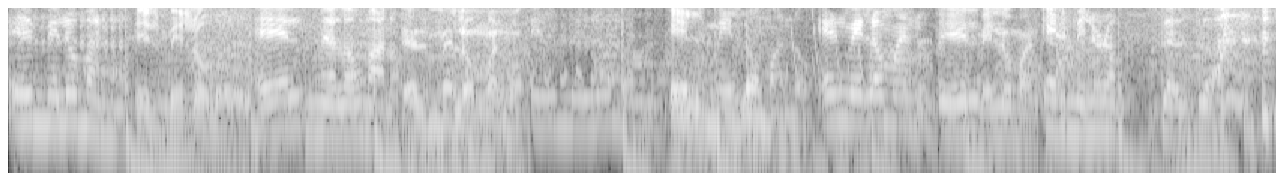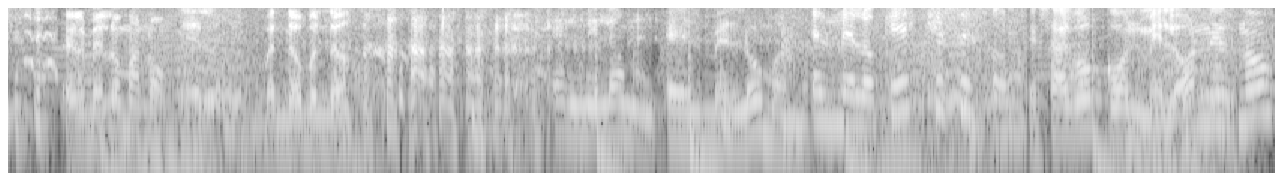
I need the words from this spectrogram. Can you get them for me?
El melómano. El melómano. El melómano. El melómano. El melómano. El melómano. El melómano. El melómano. El melómano. El melómano. El melómano. El melómano. El melómano. El melo, ¿qué? ¿Qué es eso? Es algo con melones, ¿no?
